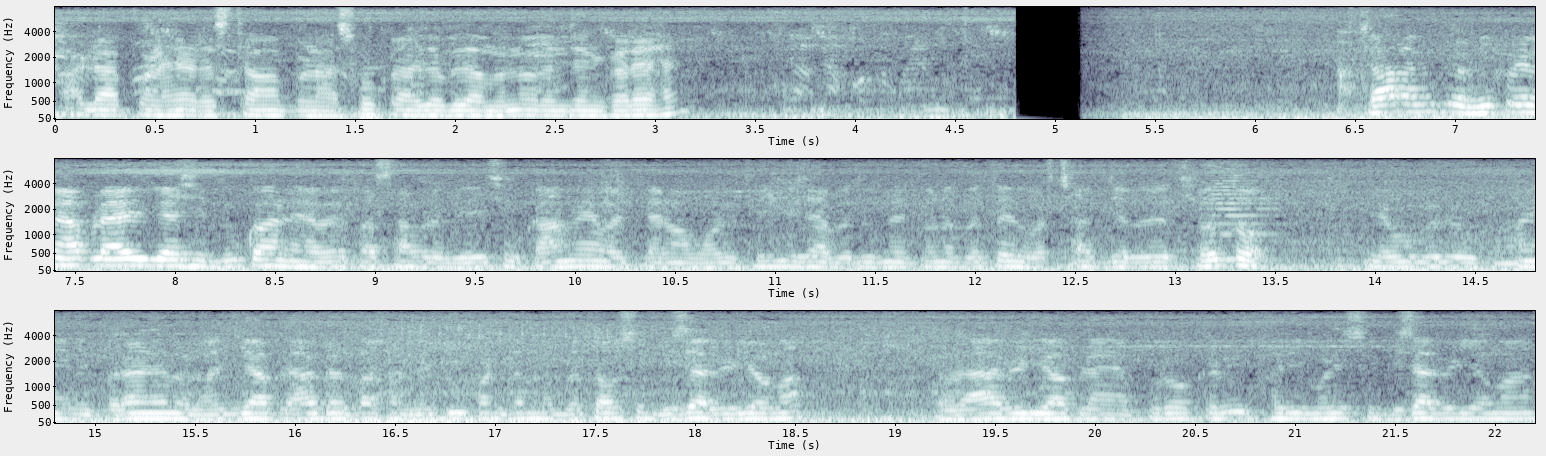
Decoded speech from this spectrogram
ખાડા પણ છે, રસ્તામાં પણ આ છોકરા જો બધા મનોરંજન કરે છે. ચાલો મિત્રો, નીકળીને આપણે આવી ગયા છીએ દુકાને. હવે પાછા આપણે જઈશું કામે. અત્યારમાં મોડું થઈ ગયું છે. આ બધું મેં તમને બતાવ્યું. વરસાદ જે બધો થયો હતો એવું બધું પાણીની ભરાણેલું હજી આપણે આગળ પાછા નદી પણ તમને બતાવશું બીજા વિડીયોમાં. તો હવે આ વીડિયો આપણે અહીંયા પૂરો કરી ફરી મળીશું બીજા વિડીયોમાં.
